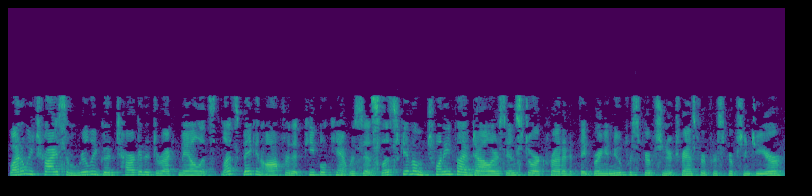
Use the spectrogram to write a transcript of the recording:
Why don't we try some really good targeted direct mail? Let's, let's make an offer that people can't resist. Let's give them $25 in-store credit if they bring a new prescription or transfer prescription to your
